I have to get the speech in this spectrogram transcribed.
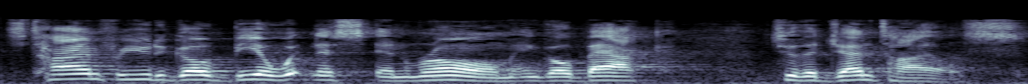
It's time for you to go be a witness in Rome and go back to the Gentiles.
